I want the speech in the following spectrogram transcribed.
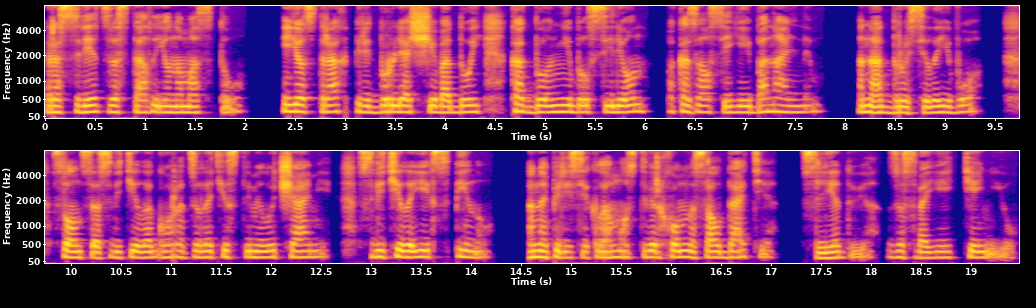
Рассвет застал ее на мосту. Ее страх перед бурлящей водой, как бы он ни был силен, показался ей банальным. Она отбросила его. Солнце осветило город золотистыми лучами, светило ей в спину. Она пересекла мост верхом на солдате, следуя за своей тенью.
